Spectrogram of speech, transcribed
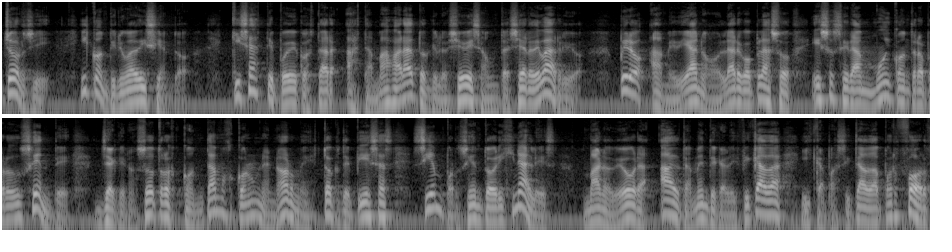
Giorgi, y continúa diciendo, quizás te puede costar hasta más barato que lo lleves a un taller de barrio, pero a mediano o largo plazo eso será muy contraproducente, ya que nosotros contamos con un enorme stock de piezas 100% originales, mano de obra altamente calificada y capacitada por Ford,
